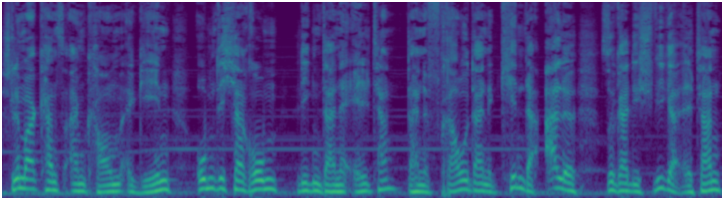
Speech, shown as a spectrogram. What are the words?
Schlimmer kann es einem kaum ergehen. Um dich herum liegen deine Eltern, deine Frau, deine Kinder, alle, sogar die Schwiegereltern.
